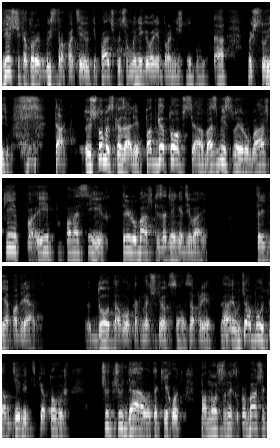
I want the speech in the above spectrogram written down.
Вещи, которые быстро потеют и пачкаются, мы не говорим про нижнее белье. Да? Мы сейчас увидим. Так, то есть что мы сказали? Подготовься, возьми свои рубашки и поноси их. Три рубашки за день одевай. Три дня подряд до того, как начнется запрет. Да, и у тебя будет там 9 готовых чуть-чуть, да, вот таких вот поношенных рубашек.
